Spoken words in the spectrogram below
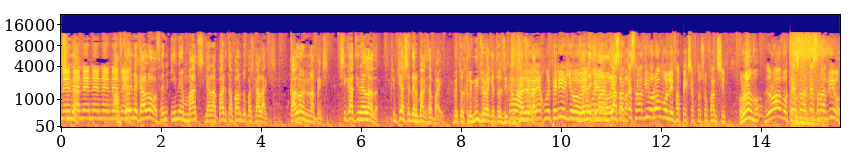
ναι, σιγά. ναι, ναι, ναι, ναι, ναι, Αυτό ναι. είναι καλό. Θα είναι- Είναι μάτς για να πάρει τα πάνω του Πασχαλάκης. Καλό είναι να παίξει. Σιγά την Ελλάδα. Και ποια σεντερμπάκ θα πάει; Με το Χλιμίτζουρα και το Καλά, Τζιτζίτζουρα. ε, έχουμε περίεργο. Δεν έχουμε έχει μανολά, 4-4-2 ρόμβο λέει θα παίξει αυτός ο φανσίπ. Ρόμβο; Ρόμβο, 4-4-2.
